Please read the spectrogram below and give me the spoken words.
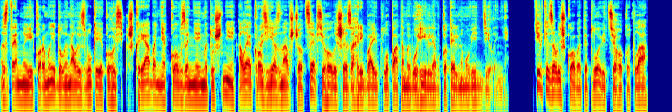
З темної корми долинали звуки якогось шкрябання, ковзання й метушні, але Кроз'є знав, що це всього лише загрібають лопатами вугілля в котельному відділенні. Тільки залишкове тепло від цього котла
